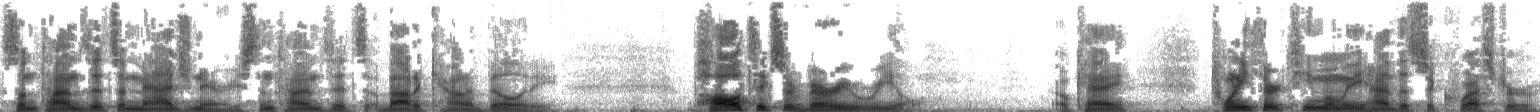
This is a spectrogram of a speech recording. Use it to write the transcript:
Sometimes it's imaginary. Sometimes it's about accountability. Politics are very real. Okay? 2013, when we had the sequester,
